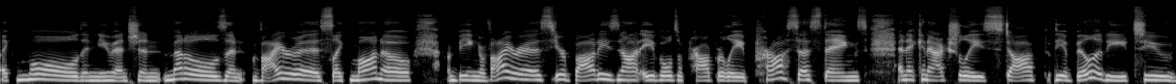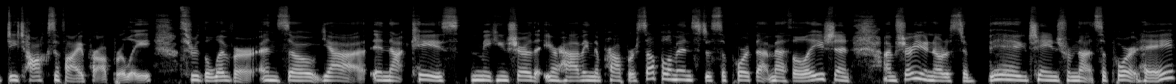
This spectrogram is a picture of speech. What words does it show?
like mold, and you mentioned metals and virus, like mono being a virus, your body's not able to properly process things and it can actually stop the ability to to detoxify properly through the liver. And so, yeah, in that case, making sure that you're having the proper supplements to support that methylation. I'm sure you noticed a big change from that support. Hey?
